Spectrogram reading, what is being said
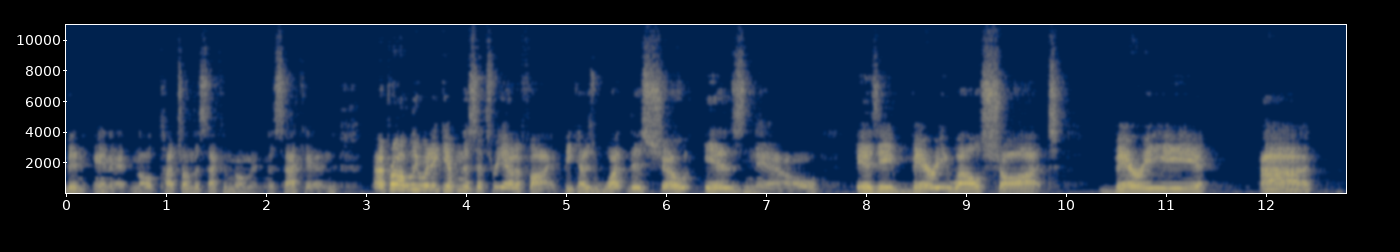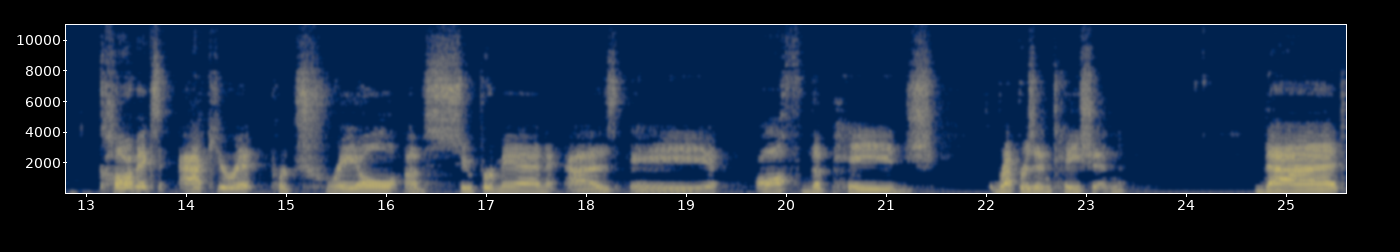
been in it, and I'll touch on the second moment in a second, I probably would have given this a three out of five because what this show is now is a very well shot, very uh, comics accurate portrayal of Superman as a off the page representation that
